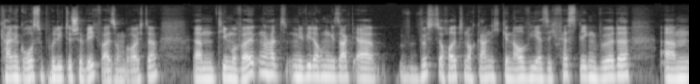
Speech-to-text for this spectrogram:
keine große politische Wegweisung bräuchte. Ähm, Timo Wölken hat mir wiederum gesagt, er wüsste heute noch gar nicht genau, wie er sich festlegen würde, ähm,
